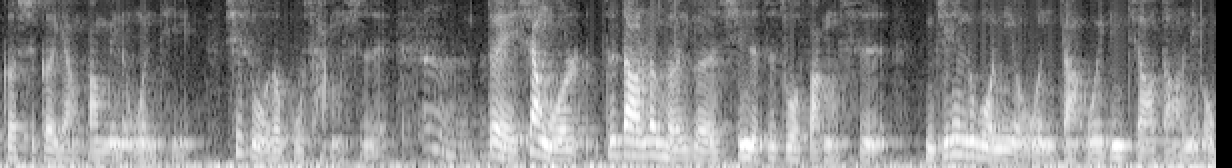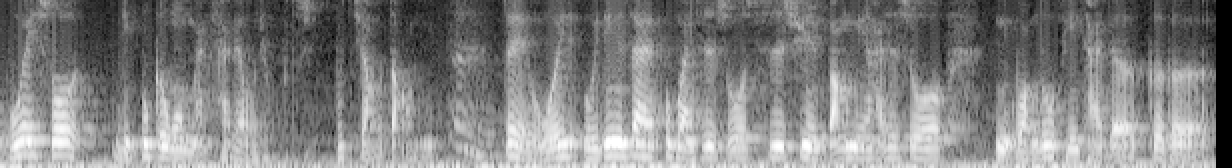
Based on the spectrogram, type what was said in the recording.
各式各样方面的问题，其实我都不尝试。嗯，对，像我知道任何一个新的制作方式，你今天如果你有问到，我一定教导你。我不会说你不跟我买材料，我就不不教导你。嗯，对，我我一定在不管是说私讯方面，还是说你网络平台的各个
